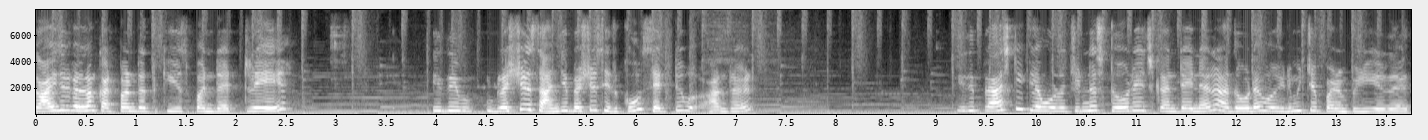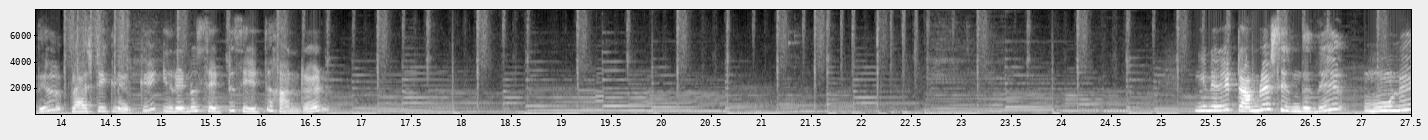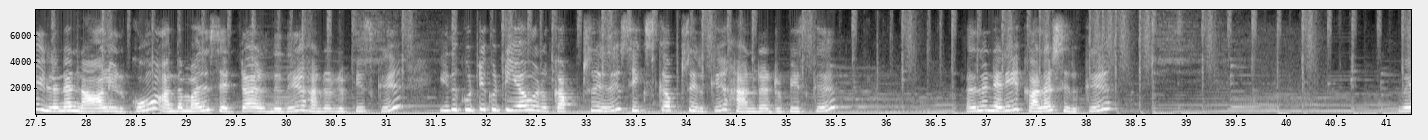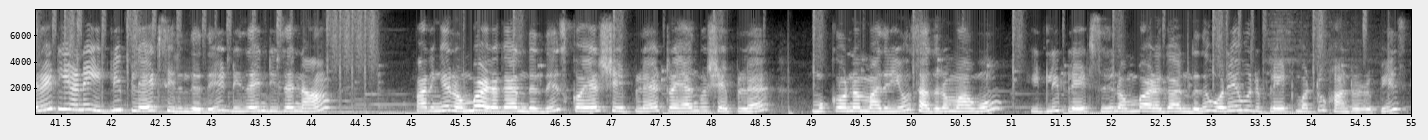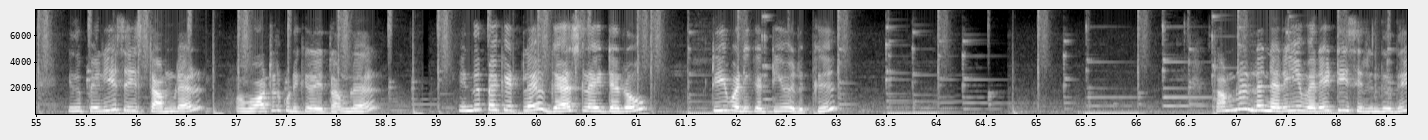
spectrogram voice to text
காய்கறிகள்லாம் கட் பண்ணுறதுக்கு யூஸ் பண்ணுற ட்ரே இது ப்ரஷஸ் அஞ்சு ப்ரஷஸ் இருக்கும். செட்டு ஹண்ட்ரட் இது பிளாஸ்டிக்கில் ஒரு சின்ன ஸ்டோரேஜ் கண்டெய்னர் அதோட ஒரு எலுமிச்சப்பழம் பிழியறது பிளாஸ்டிக்கில் இருக்குது இது ரெண்டும் செட்டு சேர்த்து ஹண்ட்ரட் இங்கே நிறைய டம்ளர்ஸ் இருந்தது. மூணு இல்லைன்னா நாலு இருக்கும். அந்த மாதிரி செட்டாக இருந்தது ஹண்ட்ரட் ருபீஸ்க்கு இது குட்டி குட்டியாக ஒரு கப்ஸு சிக்ஸ் கப்ஸ் இருக்குது ஹண்ட்ரட் ருபீஸ்க்கு அதில் நிறைய கலர்ஸ் இருக்குது வெரைட்டியான இட்லி பிளேட்ஸ் இருந்தது. டிசைன் டிசைனாக பாருங்கள் ரொம்ப அழகாக இருந்தது. ஸ்கொயர் ஷேப்பில் ட்ரையாங்கிள் ஷேப்பில் முக்கோணம் மாதிரியும் சதுரமாகவும் இட்லி பிளேட்ஸு. ரொம்ப அழகாக இருந்தது. ஒரே ஒரு பிளேட் மட்டும் ஹண்ட்ரட் ருபீஸ் இது பெரிய சைஸ் டம்ளர். வாட்டர் குடிக்கிற டம்ளர். இந்த பேக்கெட்டில் கேஸ் லைட்டரும் டீ வடிகட்டியும் இருக்குது டம்ளரில் நிறைய வெரைட்டிஸ் இருந்தது.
